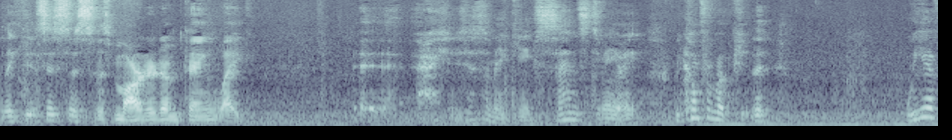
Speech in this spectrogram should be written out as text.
Like, is this this, this martyrdom thing? Like, eh, it doesn't make any sense to me. Like, we come from a we have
